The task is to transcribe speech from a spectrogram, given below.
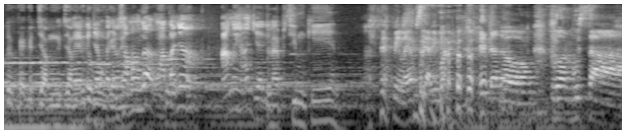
Udah kayak kejang-kejang gitu kejang-kejang mungkin sama ya. enggak, matanya aneh aja gitu. Epilepsi mungkin. epilepsi dari mana? Beda dong, keluar busa.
